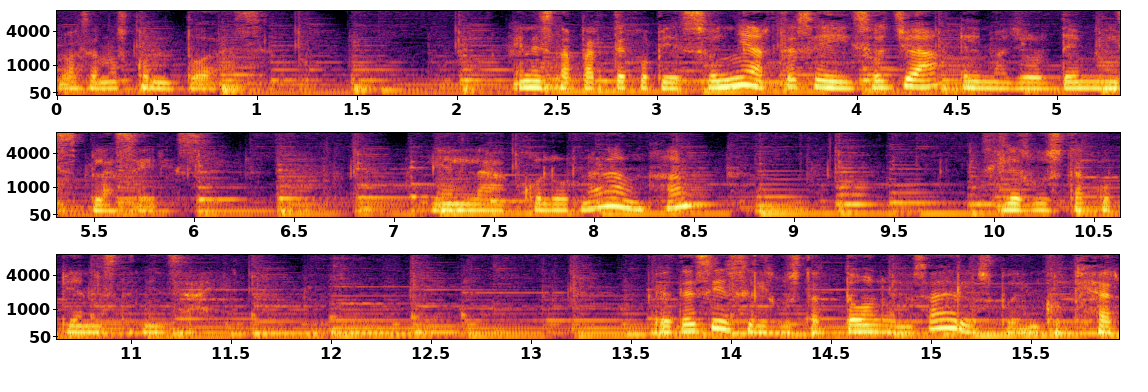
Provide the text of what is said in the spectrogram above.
Lo hacemos con todas. En esta parte copié soñarte se hizo ya el mayor de mis placeres. Y en la color naranja les gusta copiar este mensaje. Es decir, si les gusta todos los mensajes, los pueden copiar.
